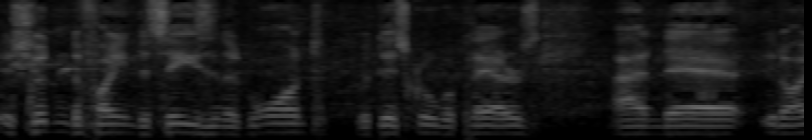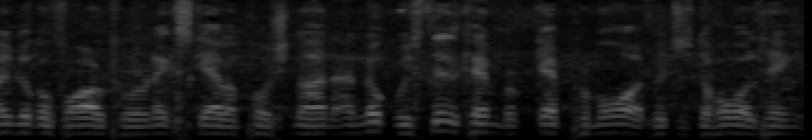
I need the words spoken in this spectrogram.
it shouldn't define the season. It won't with this group of players. And uh, you know, I'm looking forward to our next game and pushing on. And look, we still can get promoted, which is the whole thing.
